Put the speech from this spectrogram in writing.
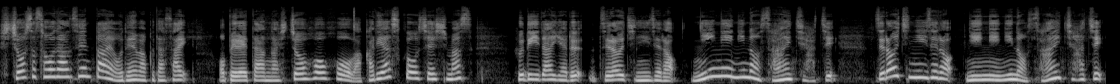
視聴者相談センターへお電話ください。オペレーターが視聴方法をわかりやすくお教えします。フリーダイヤル0120-222-318 0120-222-318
